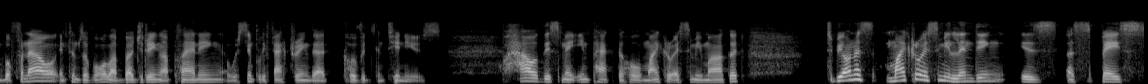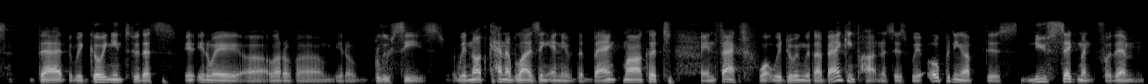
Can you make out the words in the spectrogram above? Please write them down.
But for now, in terms of all our budgeting, our planning, we're simply factoring that COVID continues. How this may impact the whole micro SME market, to be honest, micro SME lending is a space that we're going into that's in, a way uh, a lot of um, you know blue seas. We're not cannibalizing any of the bank market. In fact, what we're doing with our banking partners is we're opening up this new segment for them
